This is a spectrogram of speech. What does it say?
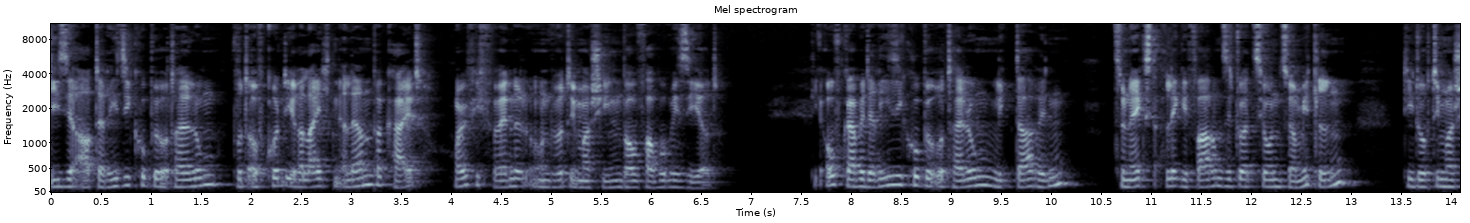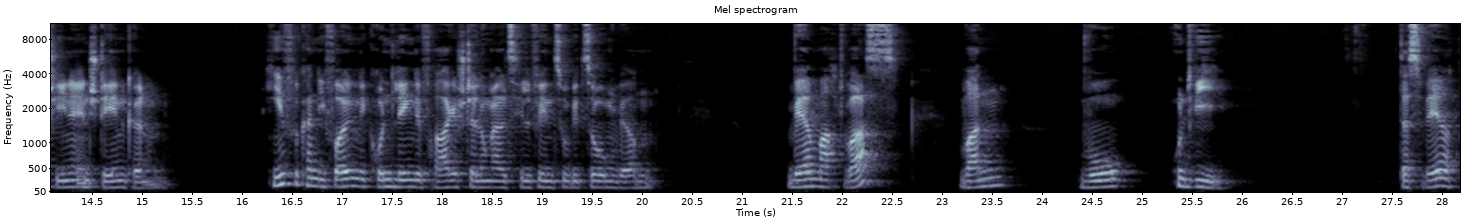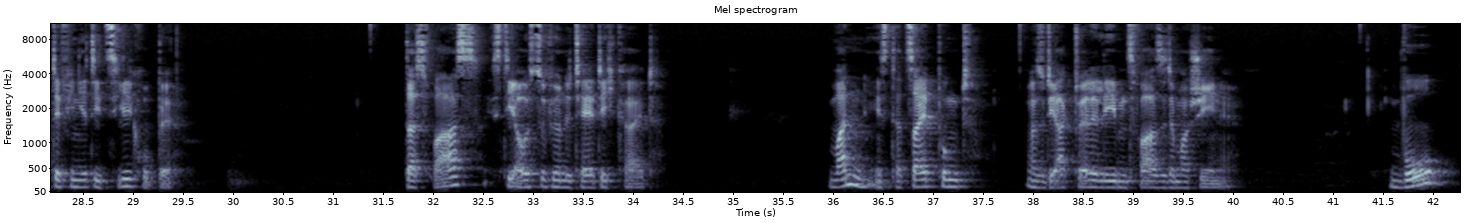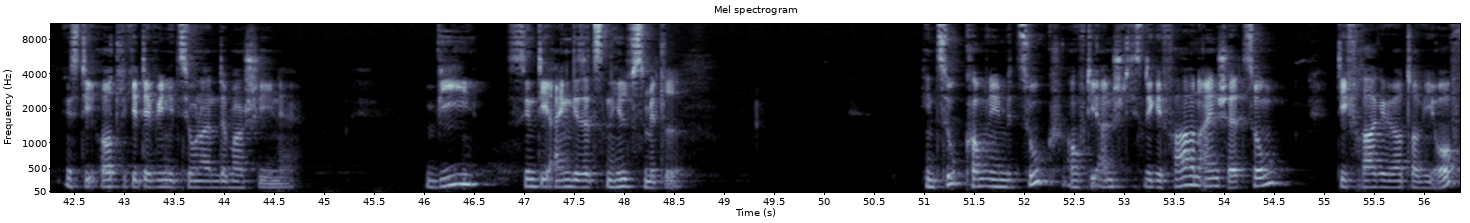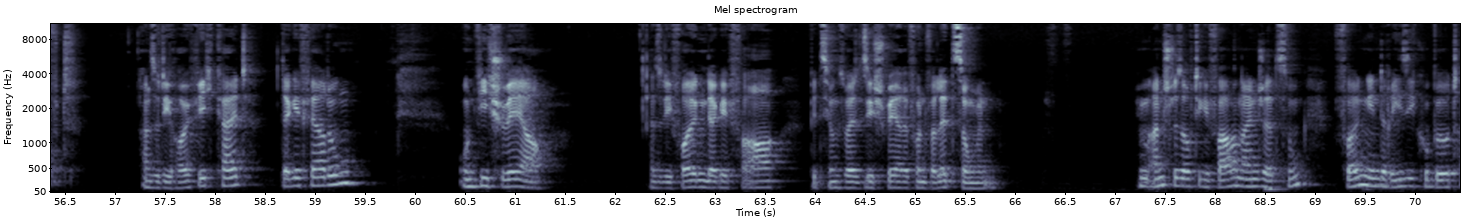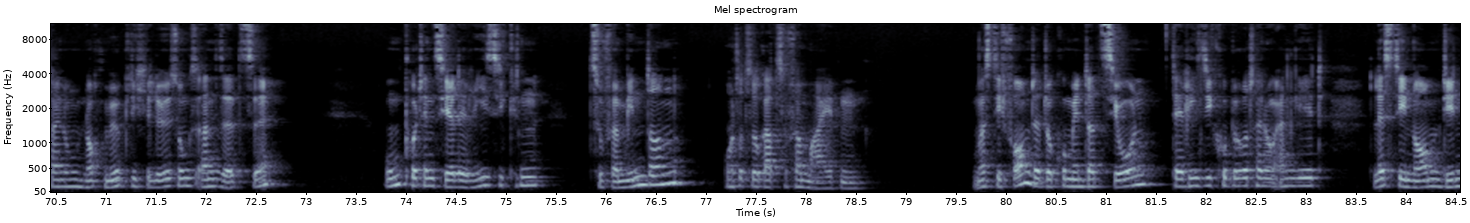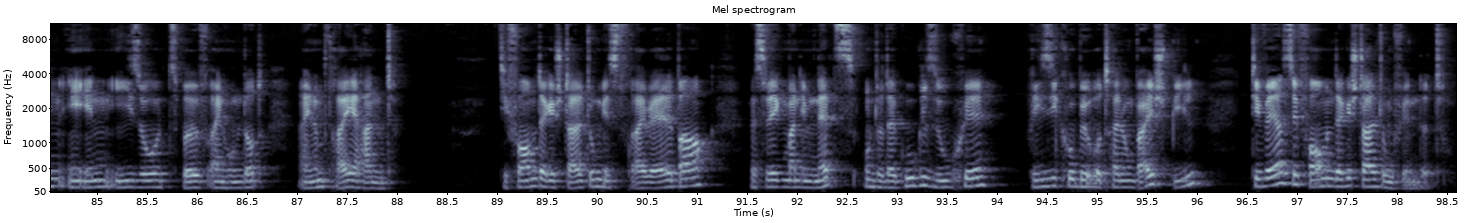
Diese Art der Risikobeurteilung wird aufgrund ihrer leichten Erlernbarkeit häufig verwendet und wird im Maschinenbau favorisiert. Die Aufgabe der Risikobeurteilung liegt darin, zunächst alle Gefahrensituationen zu ermitteln, die durch die Maschine entstehen können. Hierfür kann die folgende grundlegende Fragestellung als Hilfe hinzugezogen werden. Wer macht was, wann, wo und wie? Das Wer definiert die Zielgruppe. Das Was ist die auszuführende Tätigkeit. Wann ist der Zeitpunkt, also die aktuelle Lebensphase der Maschine? Wo ist die örtliche Definition an der Maschine? Wie sind die eingesetzten Hilfsmittel? Hinzu kommen in Bezug auf die anschließende Gefahreneinschätzung die Fragewörter wie oft, also die Häufigkeit der Gefährdung, und wie schwer, also die Folgen der Gefahr bzw. die Schwere von Verletzungen. Im Anschluss auf die Gefahreneinschätzung folgen in der Risikobeurteilung noch mögliche Lösungsansätze, um potenzielle Risiken zu vermindern oder sogar zu vermeiden. Was die Form der Dokumentation der Risikobeurteilung angeht, lässt die Norm DIN EN ISO 12100 einem freie Hand. Die Form der Gestaltung ist frei wählbar weswegen man im Netz unter der Google-Suche Risikobeurteilung Beispiel diverse Formen der Gestaltung findet.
